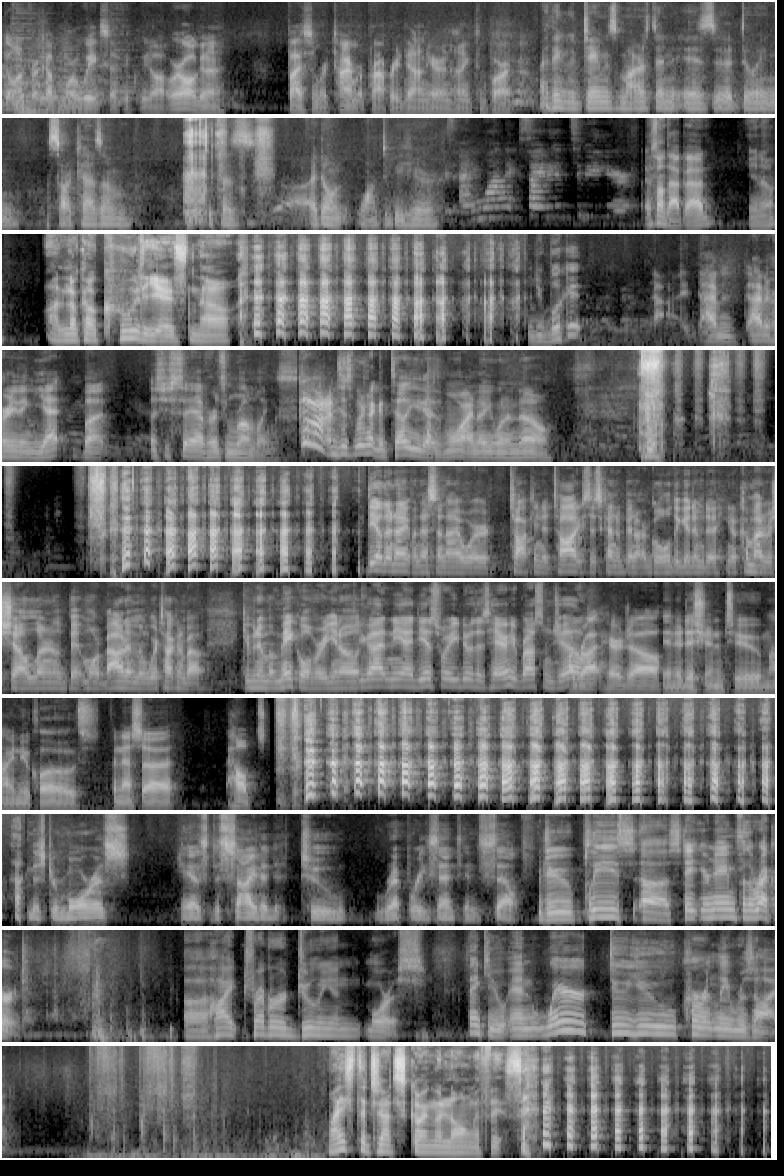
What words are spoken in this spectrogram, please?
go on for a couple more weeks, I think we'd all, we're all gonna buy some retirement property down here in Huntington Park. I think James Marsden is uh, doing sarcasm because I don't want to be here. Is anyone excited to be here? It's not that bad, you know? Oh, look how cool he is now. Did you book it? I haven't, I haven't heard anything yet, but let's just say I've heard some rumblings. God, I just wish I could tell you guys more. I know you want to know. The other night, Vanessa and I were talking to Todd because it's kind of been our goal to get him to, you know, come out of his shell, learn a bit more about him, and we're talking about giving him a makeover. You know, you got any ideas for what you do with his hair? He brought some gel. I brought hair gel in addition to my new clothes. Vanessa helped. Mr. Morris has decided to represent himself. Would you please uh, state your name for the record? Uh, hi, Trevor Julian Morris. Thank you. And where do you currently reside? Why is the judge going along with this?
